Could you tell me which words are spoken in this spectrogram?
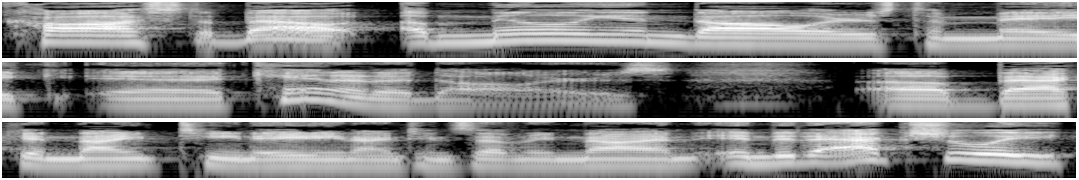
cost about a million dollars to make, uh, Canada dollars, uh, back in 1980, 1979, and it actually.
